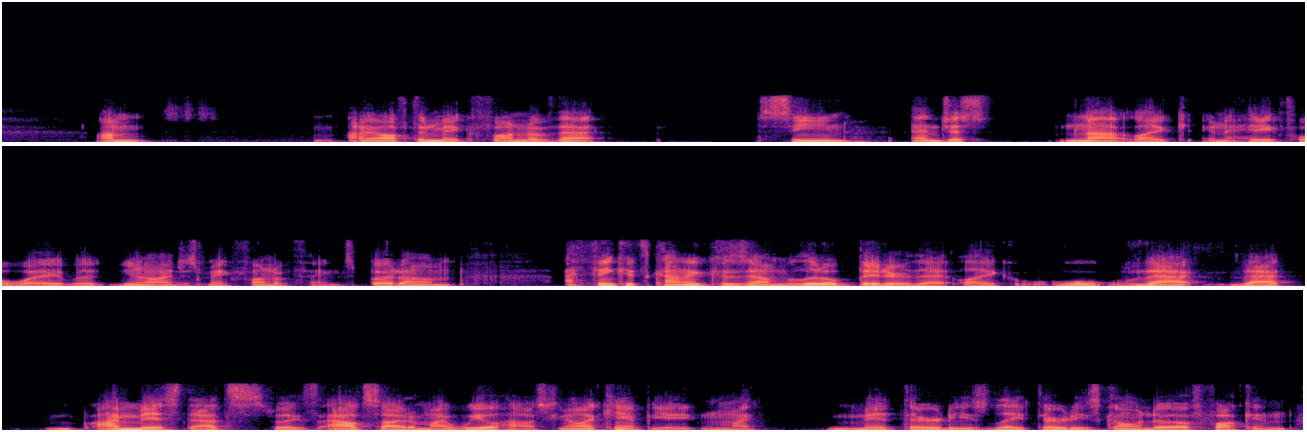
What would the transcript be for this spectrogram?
I'm I often make fun of that scene and just not like in a hateful way, but you know I just make fun of things. But um I think it's kind of because I'm a little bitter that like w- that that I miss that's like outside of my wheelhouse. You know I can't be in my mid 30s, late 30s going to a fucking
